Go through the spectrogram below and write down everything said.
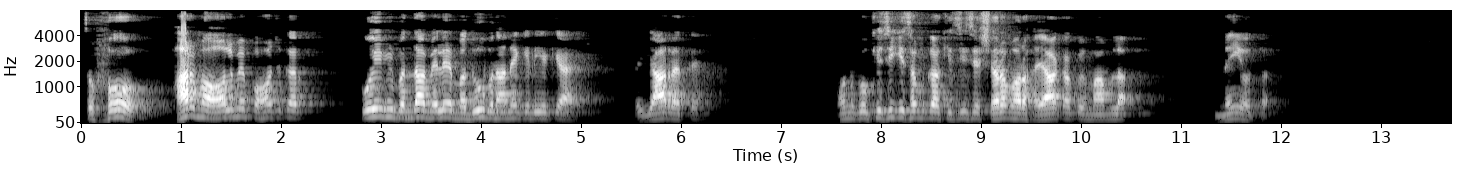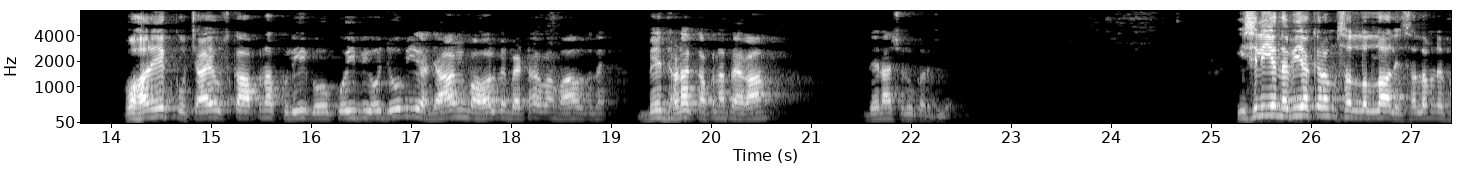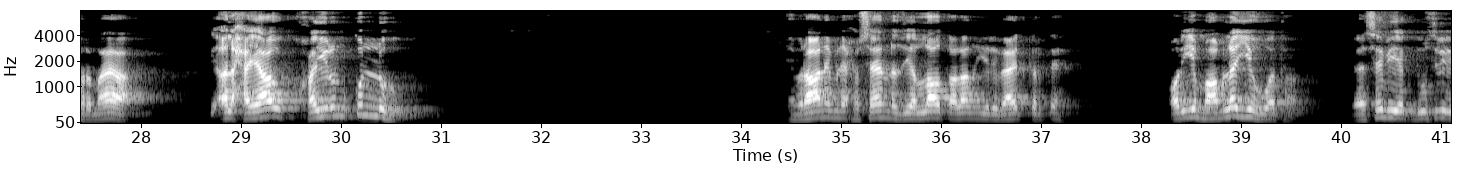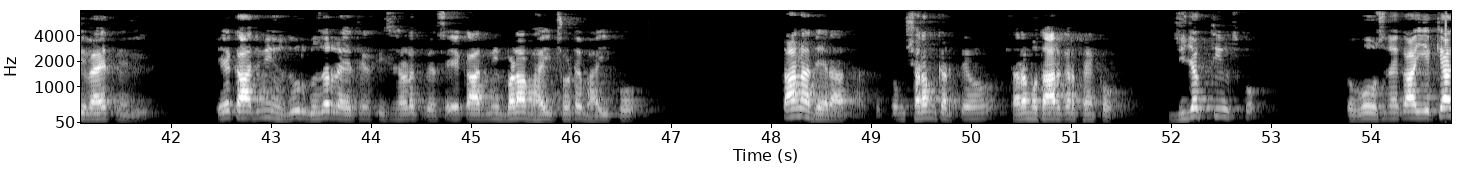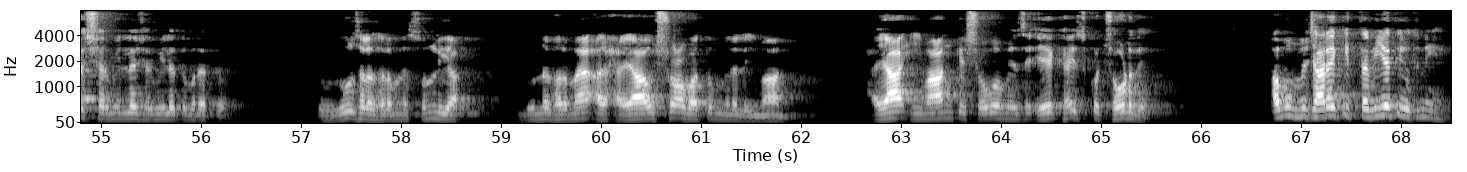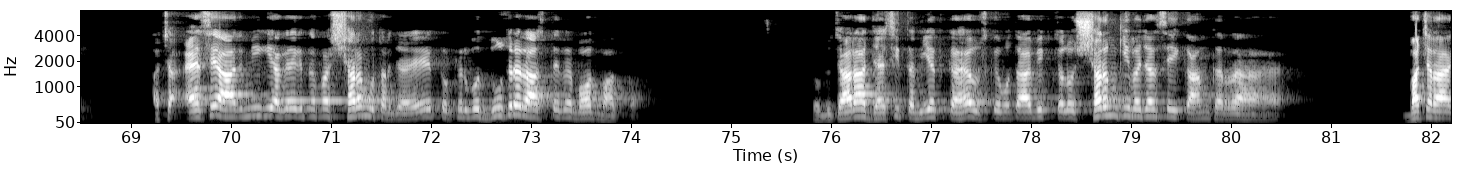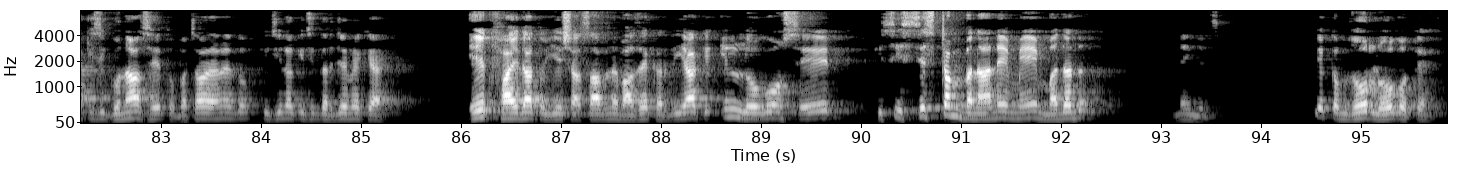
تو وہ ہر ماحول میں پہنچ کر کوئی بھی بندہ ملے مدعو بنانے کے لیے کیا ہے؟ تیار رہتے ہیں۔ ان کو کسی قسم کا کسی سے شرم اور حیا کا کوئی معاملہ نہیں ہوتا۔ وہ ہر ایک کو چاہے اس کا اپنا کلیگ ہو، کوئی بھی ہو، جو بھی ہے، جہاں بھی ماحول میں بیٹھا ہوا وہاں اس نے بے دھڑک اپنا پیغام دینا شروع کر دیا۔ اس لیے نبی اکرم صلی اللہ علیہ وسلم نے فرمایا کہ الحیا خیر کل عمران ابن حسین رضی اللہ تعالیٰ نے یہ روایت کرتے ہیں۔ اور یہ معاملہ یہ ہوا تھا، ویسے بھی ایک دوسری روایت میں بھی ایک آدمی حضور گزر رہے تھے کسی سڑک پہ سے، ایک آدمی بڑا بھائی، چھوٹے بھائی کو تانا دے رہا تھا کہ تم شرم کرتے ہو، شرم اتار کر پھینکو۔ جھجک تھی اس کو۔ تو وہ اس نے کہا، یہ کیا شرمیلے شرمیلے تم رہتے ہو؟ تو حضور صلی اللہ علیہ وسلم نے سن لیا۔ حضور نے فرمایا الحیا شعبہ تم من المان حیا ایمان کے شعبوں میں سے ایک ہے، اس کو چھوڑ دے۔ اب اس بیچارے کی طبیعت ہی اتنی ہے۔ اچھا ایسے آدمی کی اگر ایک دفعہ شرم اتر جائے تو پھر وہ دوسرے راستے پہ بہت بھاگتا ہے۔ تو بیچارہ جیسی طبیعت کا ہے، اس کے مطابق چلو شرم کی وجہ سے ہی کام کر رہا ہے۔ بچ رہا ہے کسی گناہ سے، تو بچا رہنے دو کسی نہ کسی درجے میں کیا ہے؟ ایک فائدہ تو یہ شاہ صاحب نے واضح کر دیا کہ ان لوگوں سے کسی سسٹم بنانے میں مدد نہیں مل سکتی۔ یہ کمزور لوگ ہوتے ہیں۔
